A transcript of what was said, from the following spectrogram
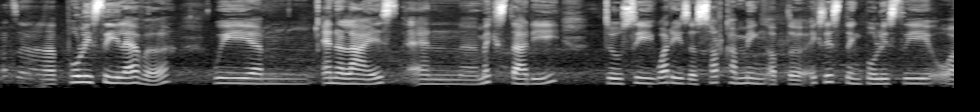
that's a policy level we um, analyze and uh, make study to see what is the shortcoming of the existing policy or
